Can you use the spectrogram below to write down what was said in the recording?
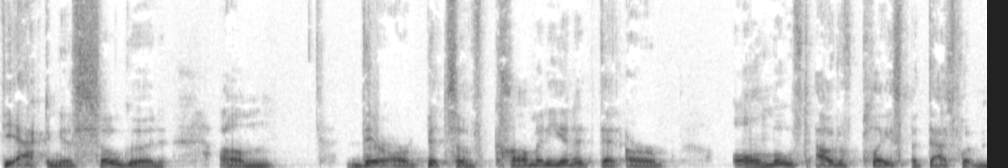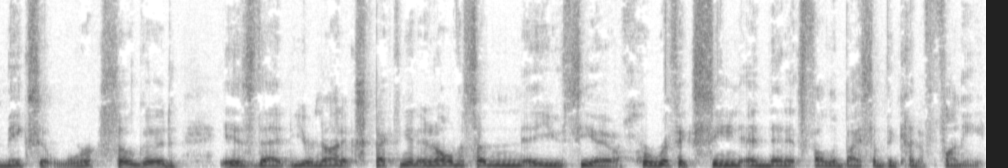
The acting is so good. Um, there are bits of comedy in it that are almost out of place, but that's what makes it work so good is that you're not expecting it, and all of a sudden eh, you see a horrific scene, and then it's followed by something kind of funny.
